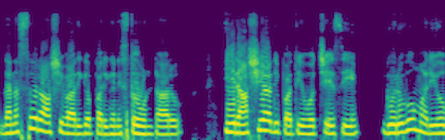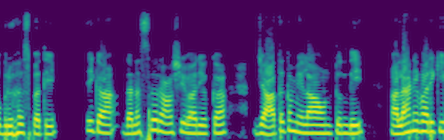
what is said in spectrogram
ధనస్సు రాశి వారిగా పరిగణిస్తూ ఉంటారు. ఈ రాశ్యాధిపతి వచ్చేసి గురువు మరియు బృహస్పతి. ఇక ధనస్సు రాశి వారి యొక్క జాతకం ఎలా ఉంటుంది? అలానే వారికి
